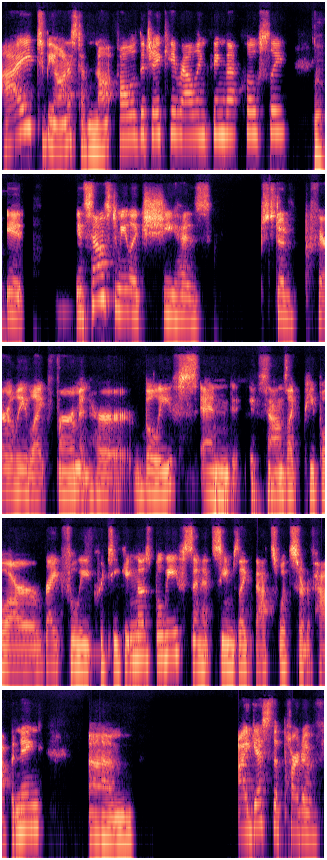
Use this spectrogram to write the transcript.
I, to be honest, have not followed the J.K. Rowling thing that closely. It it sounds to me like she has stood fairly like firm in her beliefs. And mm-hmm. it sounds like people are rightfully critiquing those beliefs and it seems like that's what's sort of happening. Um i guess the part of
